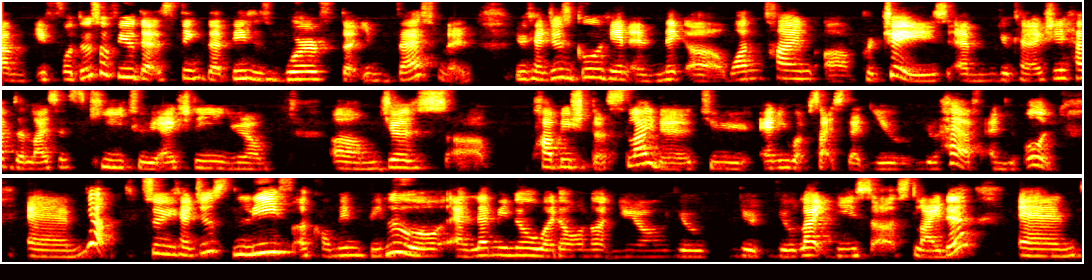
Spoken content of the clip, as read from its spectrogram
um, if for those of you that think that this is worth the investment, you can just go ahead and make a one-time uh, purchase, and you can actually have the license key to actually you know um, just uh, publish the slider to any websites that you you have and you own and yeah so you can just leave a comment below and let me know whether or not you know you you, you like this uh, slider and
